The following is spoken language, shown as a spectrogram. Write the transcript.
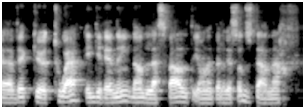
avec euh, toit égrené dans de l'asphalte et on appellerait ça du tarnarf.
